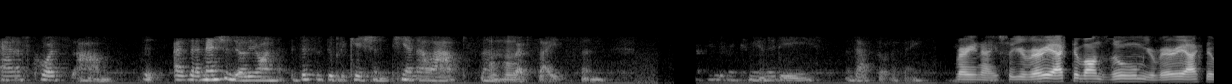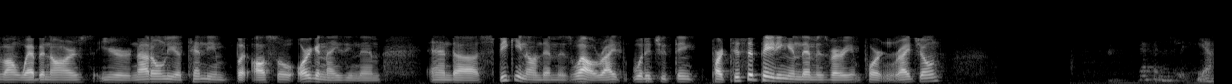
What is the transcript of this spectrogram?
and of course, um, as I mentioned earlier on, this is duplication TNL apps and mm-hmm. websites and living community and that sort of thing. Very nice. So you're very active on Zoom. You're very active on webinars. You're not only attending but also organizing them and uh, speaking on them as well, right? Wouldn't you think participating in them is very important, right, Joan? Definitely, yeah.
